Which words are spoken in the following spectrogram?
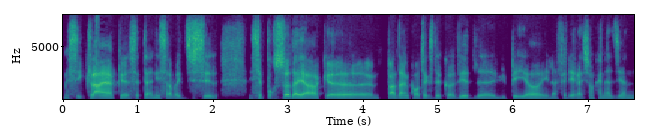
Mais c'est clair que cette année, ça va être difficile. Et c'est pour ça d'ailleurs que euh, pendant le contexte de COVID, l'UPA et la Fédération canadienne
